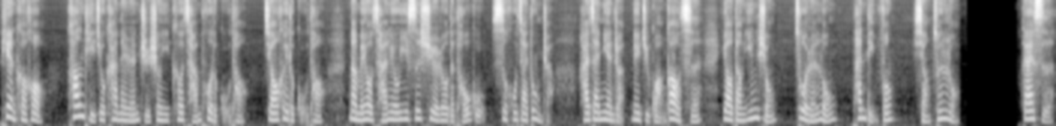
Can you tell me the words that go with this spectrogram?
片刻后，康体就看那人只剩一颗残破的骨头，焦黑的骨头，那没有残留一丝血肉的头骨似乎在动着，还在念着那句广告词：要当英雄，做人龙，攀顶峰，享尊荣。该死，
